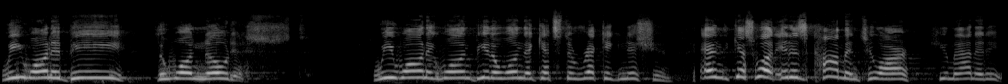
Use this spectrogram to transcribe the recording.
We want to be the one noticed. We want to one, be the one that gets the recognition. And guess what? It is common to our humanity.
